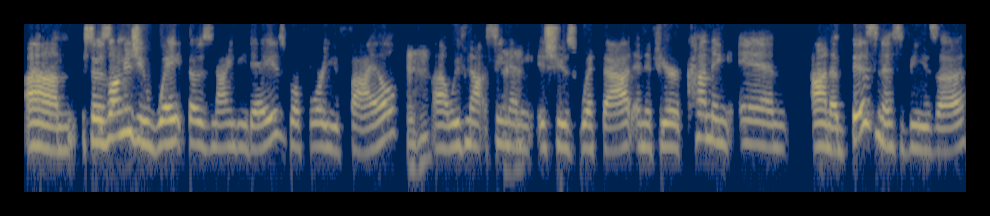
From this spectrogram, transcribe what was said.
Um, so as long as you wait those 90 days before you file, mm-hmm. uh, we've not seen mm-hmm. any issues with that. And if you're coming in on a business visa,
